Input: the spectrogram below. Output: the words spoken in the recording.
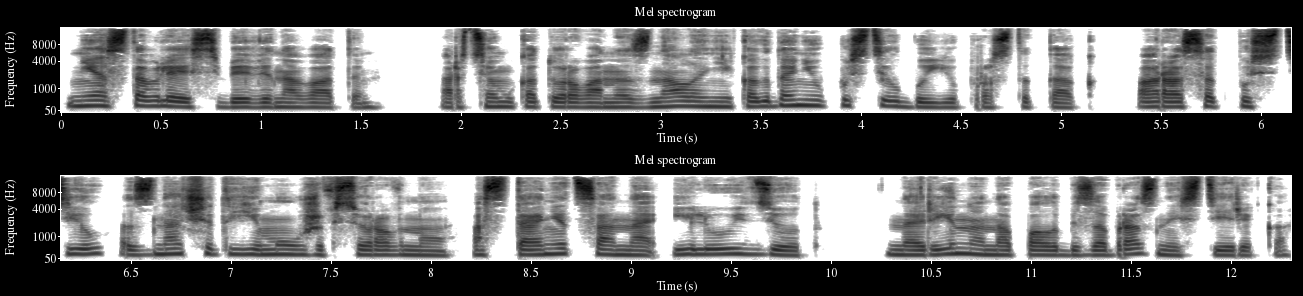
не оставляя себя виноватым. Артём, которого она знала, никогда не упустил бы ее просто так. А раз отпустил, значит, ему уже все равно, останется она или уйдет. На Рину напала безобразная истерика.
